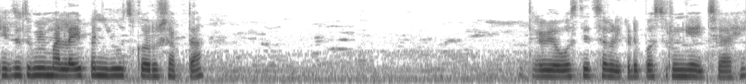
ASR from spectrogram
इथे तुम्ही मलाई पण यूज करू शकता. व्यवस्थित सगळीकडे पसरून घ्यायचे आहे.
